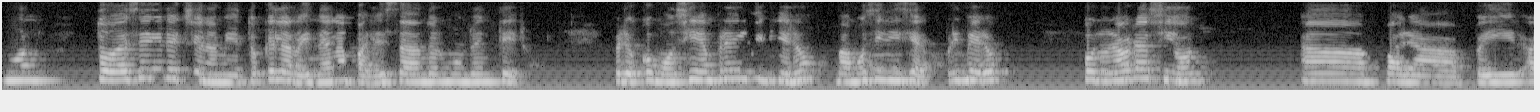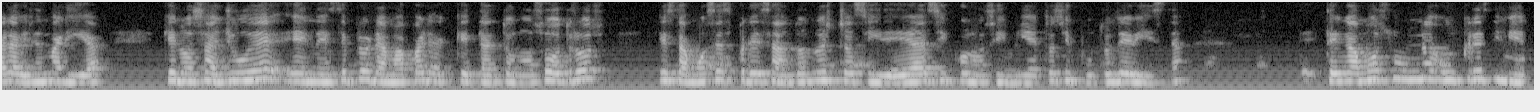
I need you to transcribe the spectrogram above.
con todo ese direccionamiento que la Reina de la Paz está dando al mundo entero. Pero como siempre, vamos a iniciar primero con una oración ah, para pedir a la Virgen María que nos ayude en este programa para que tanto nosotros que estamos expresando nuestras ideas y conocimientos y puntos de vista, tengamos un crecimiento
